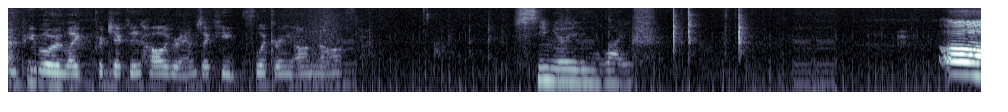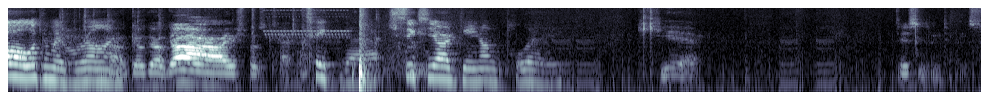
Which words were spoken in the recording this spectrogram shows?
And people are like projected holograms that keep flickering on and off. Simulating life. Oh, look at my run. Oh, go, go, go. Ah, you're supposed to tackle. Take that. Six yard gain on the play. Yeah. This is intense.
